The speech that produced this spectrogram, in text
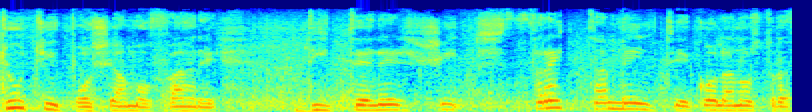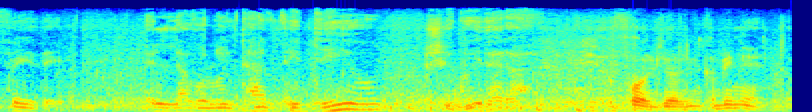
Tutti possiamo fare di tenerci strettamente con la nostra fede e la volontà di Dio ci guiderà. Io voglio il gabinetto.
